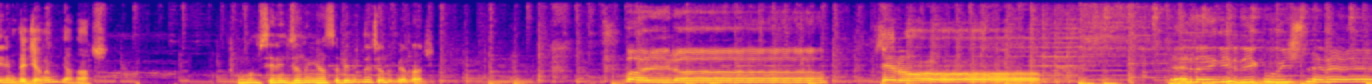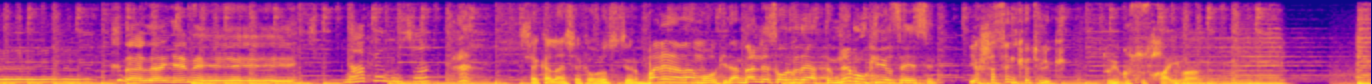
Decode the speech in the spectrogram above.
benim de canım yanar. Oğlum senin canın yansa benim de canım yanar. Bayram. Kero. Nereden girdik bu işlere? Nereden girdik? Ne yapıyorsunuz lan? Şaka lan şaka onu tutuyorum. Bana ne lan Volki'den? Ben de sorguda yattım. Ne bok yiyorsa yesin. Yaşasın kötülük. Duygusuz hayvan.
